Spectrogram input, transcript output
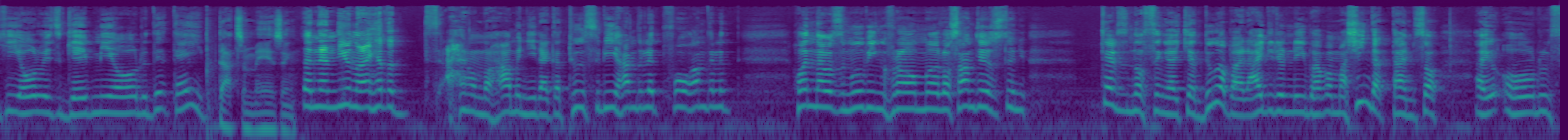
he always gave me all the tape. That's amazing. And then, you know, I had a, I don't know how many, like a two, three hundred, four hundred. When I was moving from uh, Los Angeles to, New- there's nothing I can do about it. I didn't even have a machine that time, so I always,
